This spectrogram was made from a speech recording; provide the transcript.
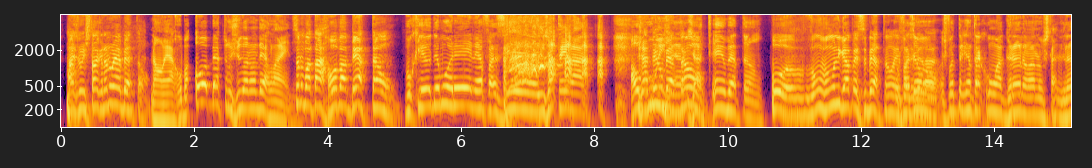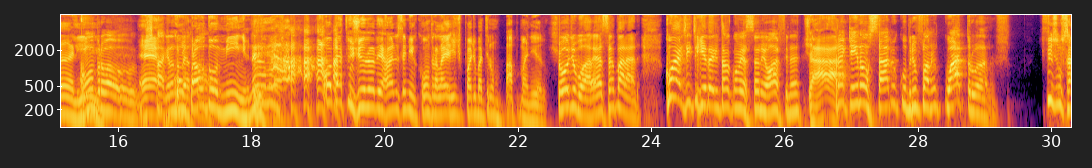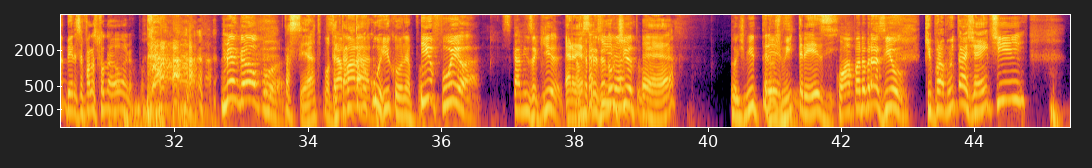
mas no Instagram não é Betão. Não, é arroba o Beto Júnior Underline. Você não botar arroba Betão. Porque eu demorei, né, a fazer e já tem lá. Alguns, Já tem o né? Betão? Já tem o Betão. Pô, vamos, vamos ligar pra esse Betão aí. Vou fazer liberar. acho que vou ter que entrar com uma grana lá no Instagram ali. Compra o É, Instagram do comprar Betão. o domínio. Não, mas. Ô, Beto Júnior Underline, você me encontra lá e a gente pode bater um papo maneiro. Show de bola, essa é a parada. Com a gente aqui, a gente tava conversando em off, né? Já. Pra quem não sabe, eu cobri o Flamengo quatro anos. Difícil não saber, né? Você fala isso toda hora, pô. Mengão, pô. Tá certo, pô. Tem que tá, tá no currículo, né, pô? E fui, ó. Essa camisa aqui Era ela essa representa aqui, um né? título. É. 2013. 2013. Copa do Brasil. Que pra muita gente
